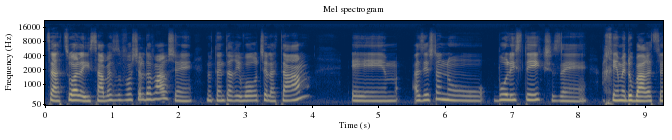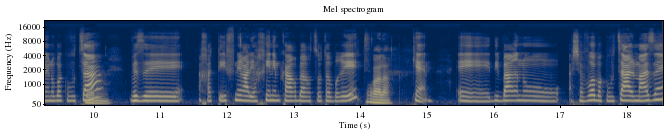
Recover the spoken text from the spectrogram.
צעצוע לעיסה בסופו של דבר, שנותן את הריוורד של הטעם. אמ, אז יש לנו בוליסטיק, שזה הכי מדובר אצלנו בקבוצה, כן, וזה החטיף נראה לי הכי נמכר בארצות הברית. וואלה. כן. אה, דיברנו השבוע בקבוצה על מה זה,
